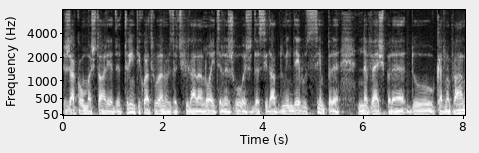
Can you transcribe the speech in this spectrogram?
já com uma história de 34 anos a desfilar à noite nas ruas da cidade do Mindelo, sempre na véspera do Carnaval.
